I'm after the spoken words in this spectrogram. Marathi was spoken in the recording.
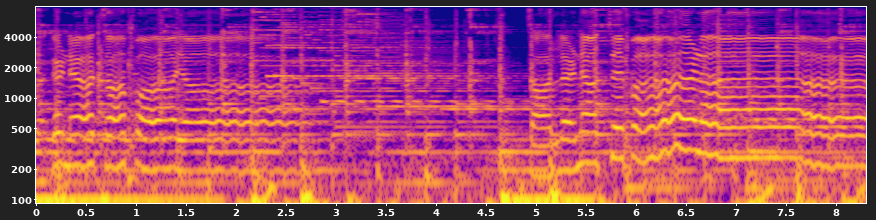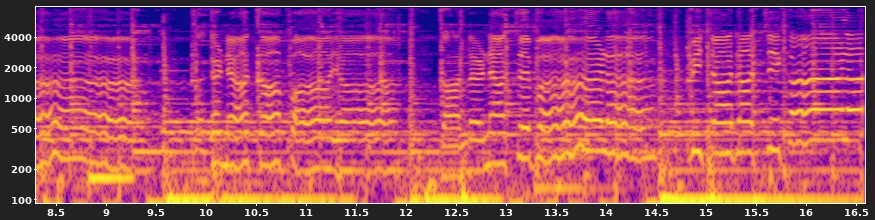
जगण्याचा पाया. चालण्याचे बळ. जगण्याचा पाया चालण्याचे बळ विचाराची काळा.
